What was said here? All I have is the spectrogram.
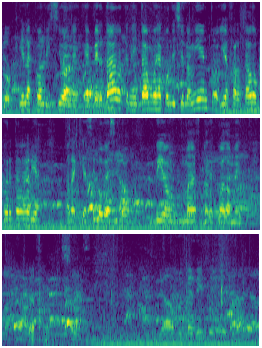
lo que es las condiciones. En verdad lo que necesitamos es acondicionamiento y asfaltado por esta área para que así los vecinos vivan más adecuadamente. Gracias. Ya burada beş lira.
